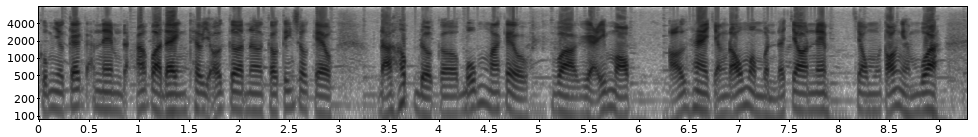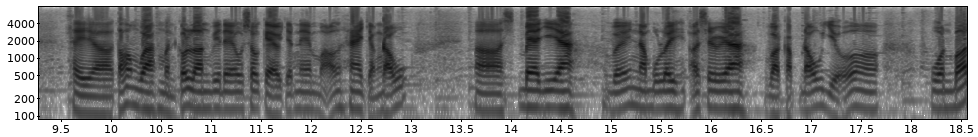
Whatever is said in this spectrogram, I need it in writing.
cũng như các anh em đã và đang theo dõi kênh Cao Tiến soi kèo đã húp được 4 mã kèo và gãy một ở hai trận đấu mà mình đã cho anh em trong tối ngày hôm qua. Thì tối hôm qua mình có lên video soi kèo cho anh em ở hai trận đấu uh, Spezia với Napoli ở Serie A và cặp đấu giữa Wolfsburg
